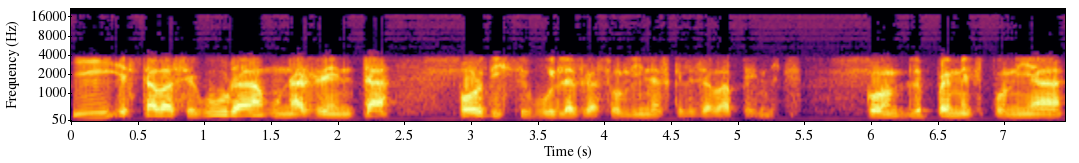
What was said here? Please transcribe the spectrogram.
y estaba segura una renta por distribuir las gasolinas que les daba Pemex. Con Pemex ponía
